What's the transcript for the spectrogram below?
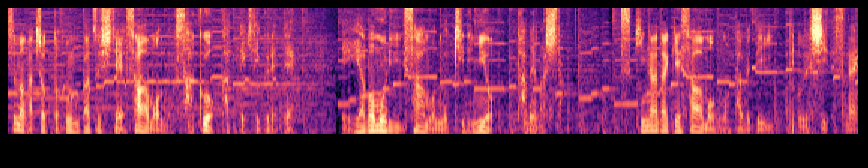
妻がちょっと奮発してサーモンの柵を買ってきてくれて山盛りサーモンの切り身を食べました。好きなだけサーモンを食べていいって嬉しいですね。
